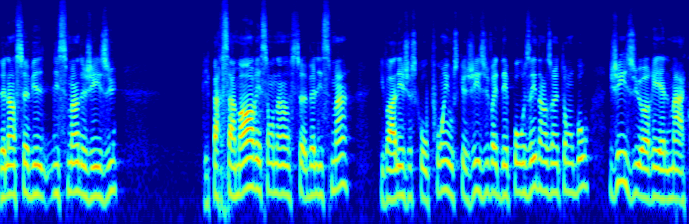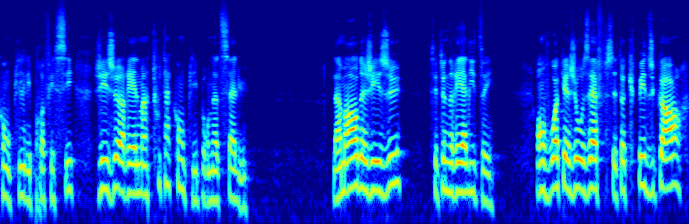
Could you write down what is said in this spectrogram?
de l'ensevelissement de Jésus. Et par sa mort et son ensevelissement, qui va aller jusqu'au point où ce que Jésus va être déposé dans un tombeau, Jésus a réellement accompli les prophéties. Jésus a réellement tout accompli pour notre salut. La mort de Jésus, c'est une réalité. On voit que Joseph s'est occupé du corps,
